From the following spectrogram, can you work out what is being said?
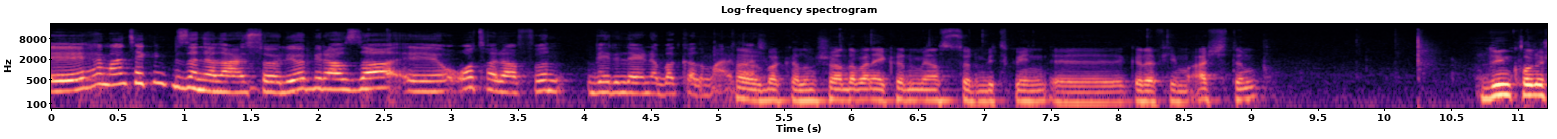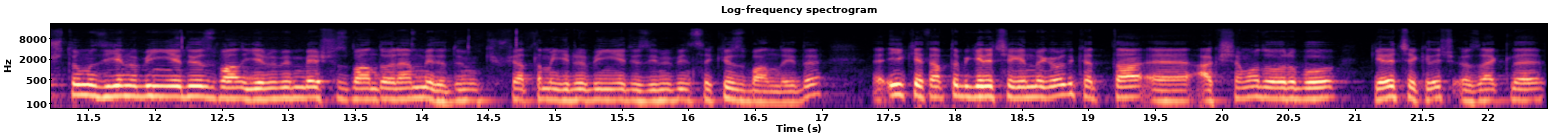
Ee, hemen teknik bize neler söylüyor? Biraz da e, o tarafın verilerine bakalım Alper. Tabii bakalım. Şu anda ben ekranımı yansıtıyorum. Bitcoin e, grafiğimi açtım. Dün konuştuğumuz 20.700 band, 20.500 bandı önemliydi. Dünkü fiyatlama 20.700, 20.800 bandıydı. E, ilk etapta bir geri çekilme gördük. Hatta e, akşama doğru bu geri çekiliş özellikle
